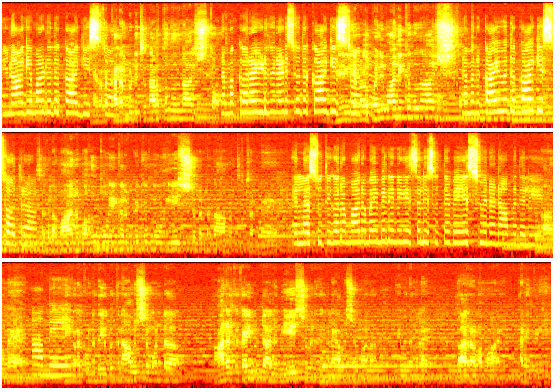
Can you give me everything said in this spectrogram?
ನೀನು ಹಾಗೆ ಮಾಡುವುದಕ್ಕಾಗಿ ഞങ്ങളെ ಸ್ತೋತ್ರ കരം പിടിച്ച് നടത്തുന്നതിനായി സ്തോത്രം. ನಮ್ಮ ಕರ ಹಿಡಿದು ನಡೆಸುವುದಕ್ಕಾಗಿ നീ ಸ್ತೋತ್ರ ഞങ്ങളെ പരിപാലിക്കുന്നതിനായി സ്തോത്രം. ನಮ್ಮನ್ನು ಕಾಯುವುದಕ್ಕಾಗಿ ಸ್ತೋತ್ರ സകലമാന മഹത്വം കൽപ്പിക്കുന്നു യേശുവിന്റെ നാമത്തിൽ തന്നെ ಎಲ್ಲ ಸ್ತುತಿಗನ ಮಾನ ಮಹಿಮೆ ನಿನಗೆ ಸಲ್ಲಿಸುತ್ತೇವೆ ಯೇಸುವಿನ ನಾಮದಲ್ಲಿ ആമേ ಆಮೇ നിങ്ങളെ കൊണ്ട് ദൈവത്തിന് ആവശ്യമുണ്ട് ആരൊക്കെ കൈവിട്ടാലും യേശുവിന് നിങ്ങളെ ആവശ്യമാണ്. ദൈവം നിങ്ങളെ ധാരാളമായി ആമേൻ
